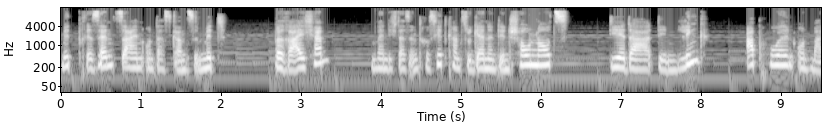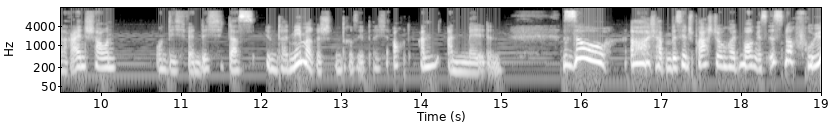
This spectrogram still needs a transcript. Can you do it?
mit präsent sein und das Ganze mit bereichern. Und wenn dich das interessiert, kannst du gerne in den Show Notes dir da den Link abholen und mal reinschauen und dich, wenn dich das unternehmerisch interessiert, dich auch an anmelden. So, oh, ich habe ein bisschen Sprachstörung heute Morgen. Es ist noch früh.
